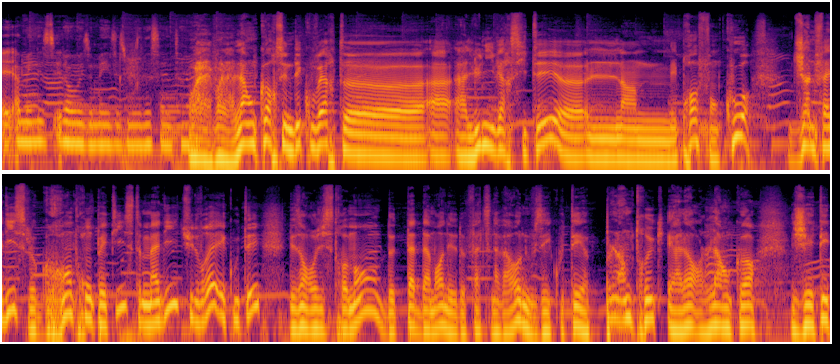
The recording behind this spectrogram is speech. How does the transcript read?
I mean, it's, it always amazes me listening to him. Ouais, voilà. Là encore, c'est une découverte euh, à, l'université. Euh, L'un de mes profs en cours, John Faddis, le grand trompettiste, m'a dit Tu devrais écouter des enregistrements de Tad Damron et de Fats Navarro. Nous a écouté euh, plein de trucs. Et alors, là encore, j'ai été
